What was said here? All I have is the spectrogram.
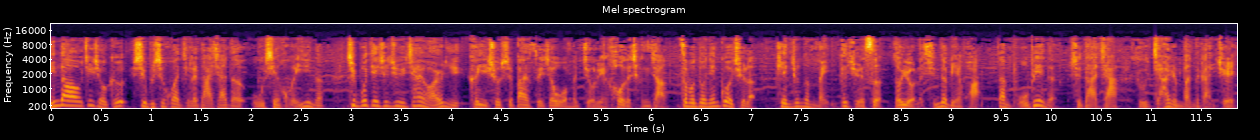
听到这首歌，是不是唤起了大家的无限回忆呢？这部电视剧《家有儿女》可以说是伴随着我们九零后的成长。这么多年过去了，片中的每一个角色都有了新的变化，但不变的是大家如家人般的感觉。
